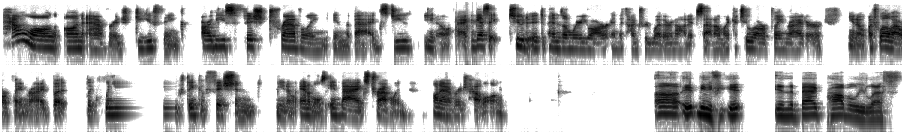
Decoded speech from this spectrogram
how long on average do you think are these fish traveling in the bags? Do you, you know, I guess it too, it depends on where you are in the country, whether or not it's sat on like a two hour plane ride or, you know, a 12 hour plane ride. But like when you think of fish and, you know, animals in bags traveling on average, how long? Uh, I mean, if you, it, in the bag, probably less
